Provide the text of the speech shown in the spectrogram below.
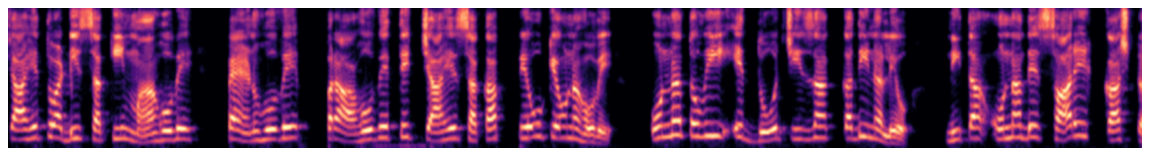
ਚਾਹੇ ਤੁਹਾਡੀ ਸਕੀ ਮਾਂ ਹੋਵੇ, ਭੈਣ ਹੋਵੇ, ਭਰਾ ਹੋਵੇ ਤੇ ਚਾਹੇ ਸਕਾ ਪਿਓ ਕਿਉਂ ਨਾ ਹੋਵੇ, ਉਹਨਾਂ ਤੋਂ ਵੀ ਇਹ ਦੋ ਚੀਜ਼ਾਂ ਕਦੀ ਨਾ ਲਿਓ, ਨਹੀਂ ਤਾਂ ਉਹਨਾਂ ਦੇ ਸਾਰੇ ਕਸ਼ਟ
